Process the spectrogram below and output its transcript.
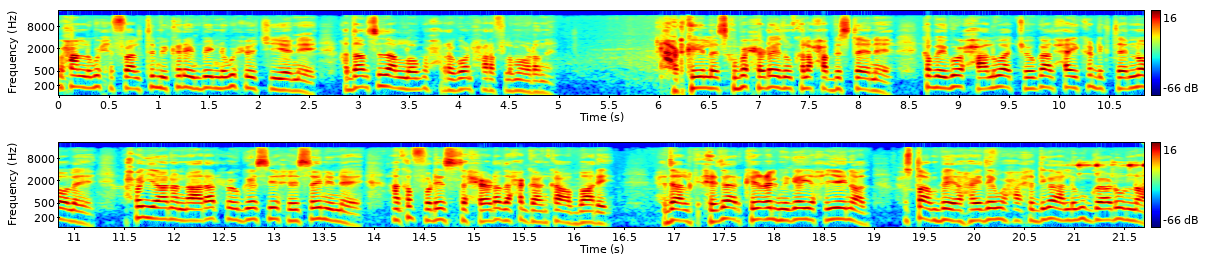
waxaan lagu xifaaltami karayn bay nagu xoojiyeene haddaan sidaa loogu xaragoon xaraf lama odhane. Xadhkii layskuba xidhaydun kala xabisteene gabayguu xaalwaad joogaad xay ka dhigteen noole. Waxba yaanan aaraar xoogee sii xiisaynine aan ka fadhiista xeedhada xaggan ka abbaari. Xidaarkii cilmigee yaxyeynaad xustaan bay ahaydee waxaa xidigaha lagu gaadhuuna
